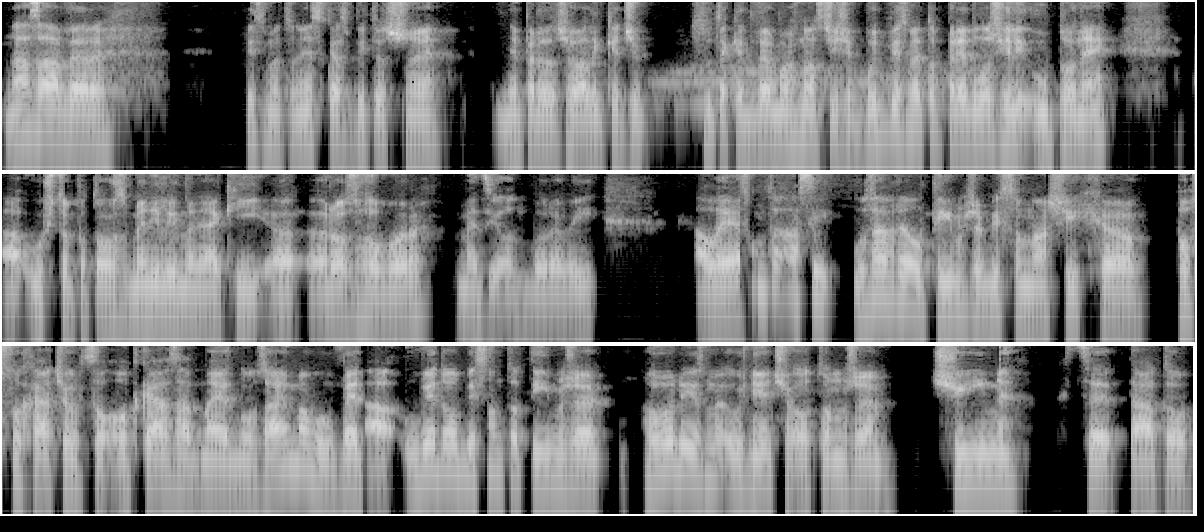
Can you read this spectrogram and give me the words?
na záver, by sme to dneska zbytočne nepredlžovali, keďže sú také dve možnosti, že buď by sme to predložili úplne a už to potom zmenili na nejaký uh, rozhovor medziodborový, ale ja som to asi uzavrel tým, že by som našich uh, poslucháčov chcel odkázať na jednu zaujímavú vec a uviedol by som to tým, že hovorili sme už niečo o tom, že čím chce táto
